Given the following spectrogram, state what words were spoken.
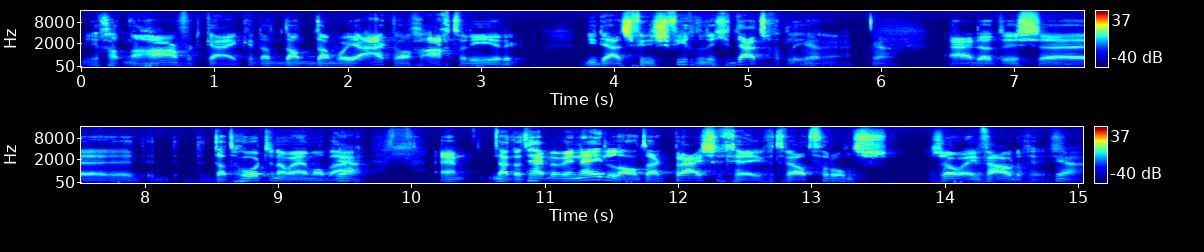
je gaat naar Harvard kijken, dan, dan, dan word je eigenlijk wel geacht wanneer je die Duitse filosofie doet, dat je Duits gaat leren. Ja, ja. dat, is, uh, dat hoort er nou helemaal bij. Ja. nou, dat hebben we in Nederland eigenlijk prijsgegeven, terwijl het voor ons zo eenvoudig is. Ja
